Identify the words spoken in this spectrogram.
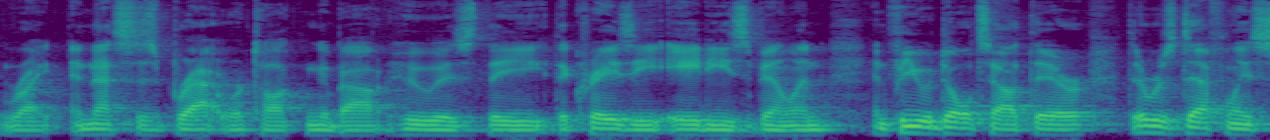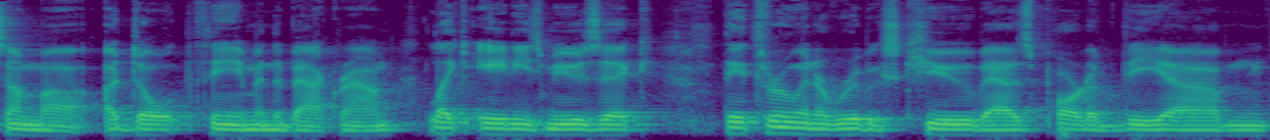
Right, and that's this Bratt we're talking about, who is the the crazy '80s villain. And for you adults out there, there was definitely some uh, adult theme in the background, like '80s music. They threw in a Rubik's cube as part of the um,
